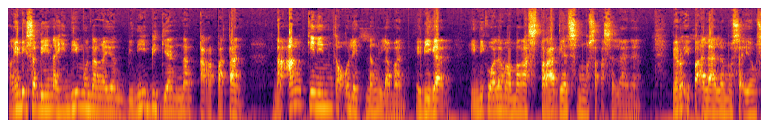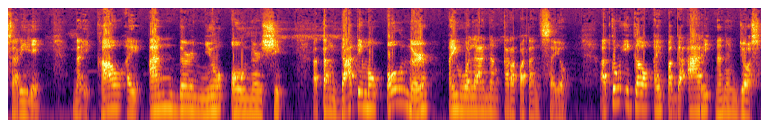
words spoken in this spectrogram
Ang ibig sabihin ay hindi mo na ngayon binibigyan ng karapatan na angkinin ka ulit ng laman. Kaibigan, hindi ko alam ang mga struggles mo sa kasalanan. Pero ipaalala mo sa iyong sarili na ikaw ay under new ownership. At ang dati mong owner ay wala ng karapatan sa iyo. At kung ikaw ay pag-aari na ng Diyos,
